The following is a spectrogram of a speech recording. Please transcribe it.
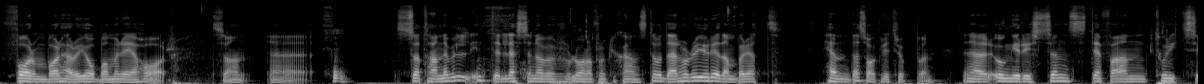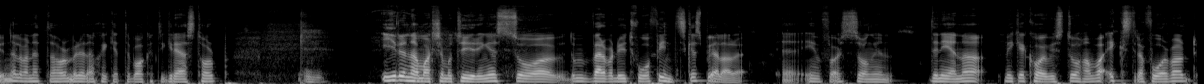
formbar här och jobba med det jag har Så han eh, Så att han är väl inte ledsen över att låna från Kristianstad och där har det ju redan börjat hända saker i truppen. Den här unge ryssen Stefan Toritsyn eller vad han hette har de redan skickat tillbaka till Grästorp. Mm. I den här matchen mot Tyringe så de värvade ju två finska spelare eh, inför säsongen. Den ena Mika Koivisto, han var extra forward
